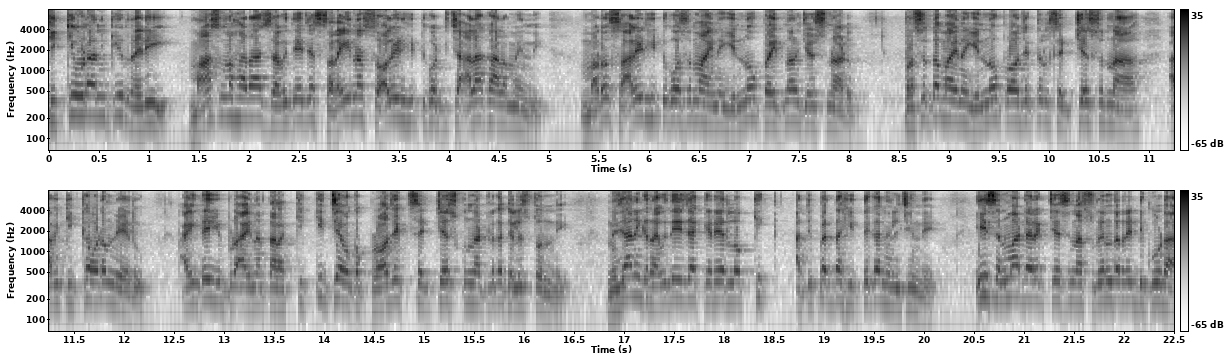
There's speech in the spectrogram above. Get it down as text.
కిక్ ఇవ్వడానికి రెడీ. మాస్ మహారాజ్ రవితేజ సరైన సాలిడ్ హిట్ కొట్టి చాలా కాలమైంది. మరో సాలిడ్ హిట్ కోసం ఆయన ఎన్నో ప్రయత్నాలు చేస్తున్నాడు. ప్రస్తుతం ఆయన ఎన్నో ప్రాజెక్టులు సెట్ చేస్తున్నా అవి కిక్ అవ్వడం లేదు. అయితే ఇప్పుడు ఆయన తన కిక్ ఇచ్చే ఒక ప్రాజెక్ట్ సెట్ చేసుకున్నట్లుగా తెలుస్తుంది. నిజానికి రవితేజ కెరీర్లో కిక్ అతిపెద్ద హిట్గా నిలిచింది. ఈ సినిమా డైరెక్ట్ చేసిన సురేందర్ రెడ్డి కూడా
